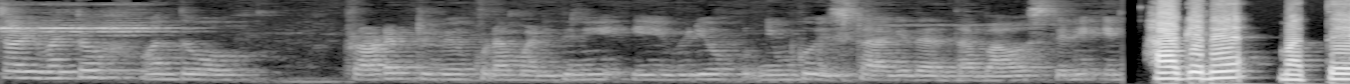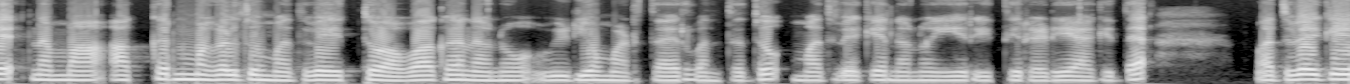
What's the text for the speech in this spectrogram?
ಸೊ ಇವತ್ತು ಒಂದು ಪ್ರಾಡಕ್ಟ್ ರಿವ್ಯೂ ಕೂಡ ಮಾಡಿದ್ದೀನಿ. ಈ ವಿಡಿಯೋ ನಿಮಗೂ ಇಷ್ಟ ಆಗಿದೆ ಅಂತ ಭಾವಿಸ್ತೀನಿ. ಹಾಗೇನೆ ಮತ್ತೆ ನಮ್ಮ ಅಕ್ಕನ ಮಗಳದು ಮದುವೆ ಇತ್ತು. ಅವಾಗ ನಾನು ವಿಡಿಯೋ ಮಾಡ್ತಾ ಇರುವಂತದ್ದು. ಮದುವೆಗೆ ನಾನು ಈ ರೀತಿ ರೆಡಿ ಆಗಿದ್ದೆ. ಮದುವೆಗೆ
